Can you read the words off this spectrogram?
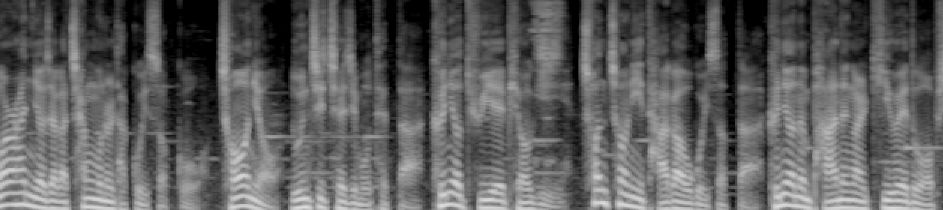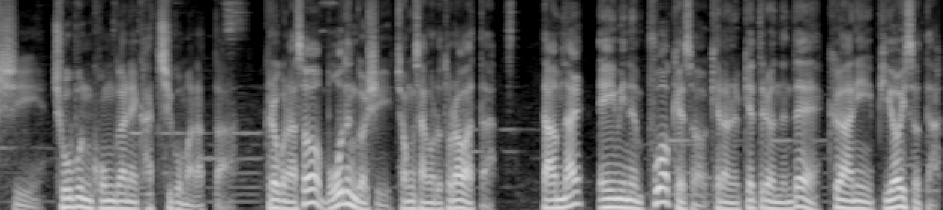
웅얼한 여자가 창문을 닫고 있었고 전혀 눈치채지 못했다. 그녀 뒤에 벽이 천천히 다가오고 있었다. 그녀는 반응할 기회도 없이 좁은 공간에 갇히고 말았다. 그러고 나서 모든 것이 정상으로 돌아왔다. 다음날 에이미는 부엌에서 계란을 깨뜨렸는데 그 안이 비어 있었다.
